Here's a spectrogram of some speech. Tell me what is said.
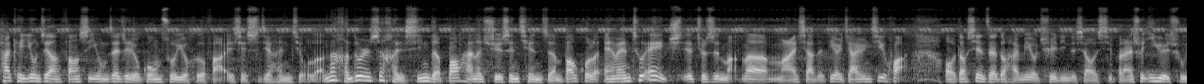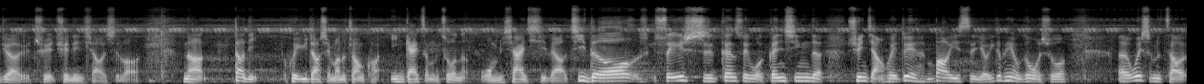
他可以用这样的方式，因为我们在这里有工作又合法，而且时间很久了。那很多人是很新的，包含了学生签证，包括了 M N to H，就是马呃马来西亚的第二家园计划，哦，到现在都还没有确定的消息。本来说一月初就要有确确定消息了，那到底会遇到什么样的状况？应该怎么做呢？我们下一期聊，记得哦，随时跟随我更新的宣讲会。对，很不好意思，有一个朋友跟我说。呃，为什么找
